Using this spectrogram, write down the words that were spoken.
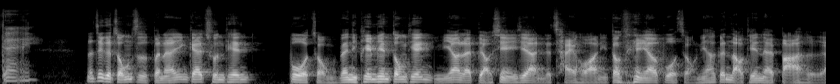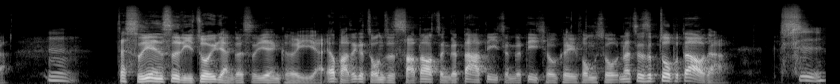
对。那这个种子本来应该春天播种，那你偏偏冬天你要来表现一下你的才华，你冬天要播种，你要跟老天来拔河啊。嗯。在实验室里做一两个实验可以啊，要把这个种子撒到整个大地、整个地球可以丰收，那这是做不到的，是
